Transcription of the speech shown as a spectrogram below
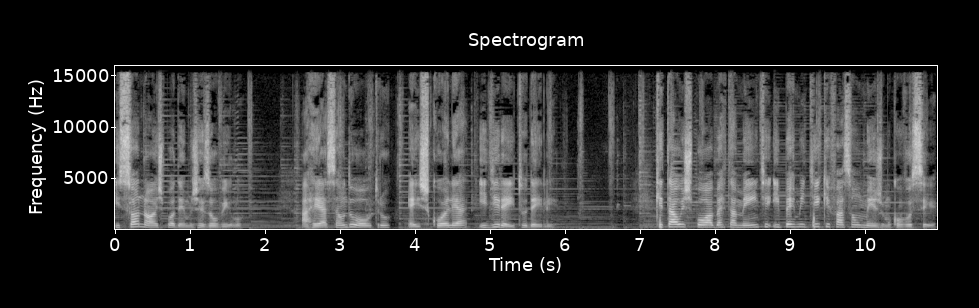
e só nós podemos resolvê-lo. A reação do outro é escolha e direito dele. Que tal expor abertamente e permitir que façam o mesmo com você?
